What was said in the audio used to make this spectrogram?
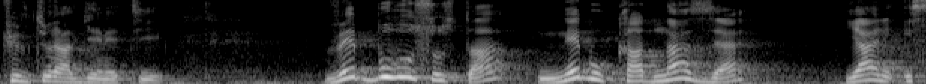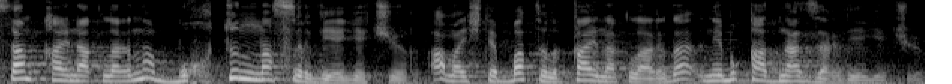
kültürel genetiği. Ve bu hususta Nebukadnezar yani İslam kaynaklarında Buhtun Nasır diye geçiyor. Ama işte batılı kaynaklarda Nebukadnezar diye geçiyor.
